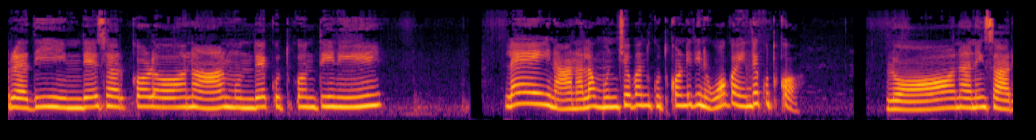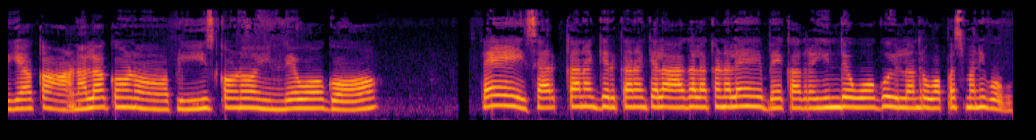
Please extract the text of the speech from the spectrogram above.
ಪ್ರದಿ ಹಿಂದೆ ಸರ್ಕೊಳ್ಳೋ ನಾನ್ ಮುಂದೆ ಕುತ್ಕೊಂತೀನಿ. ಲೇ, ನಾನೆಲ್ಲ ಮುಂಚೆ ಬಂದು ಕುತ್ಕೊಂಡಿದ್ದೀನಿ, ಹೋಗ, ಹಿಂದೆ ಕುತ್ಕೋ. ಲೋ, ನನಗೆ ಸರಿಯಾಗಿ ಕಾಣಲ್ಲ ಕಣೋ ಪ್ಲೀಸ್ ಕಣೋ, ಹಿಂದೆ ಹೋಗೋ. ಏಯ್ ಸರ್ಕನ, ಗಿರ್ಕನಕ್ಕೆಲ್ಲ ಆಗಲ್ಲ ಕಣಲೇ, ಬೇಕಾದ್ರೆ ಹಿಂದೆ ಹೋಗು, ಇಲ್ಲಾಂದ್ರೆ ವಾಪಸ್ ಮನೆಗೆ ಹೋಗು.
